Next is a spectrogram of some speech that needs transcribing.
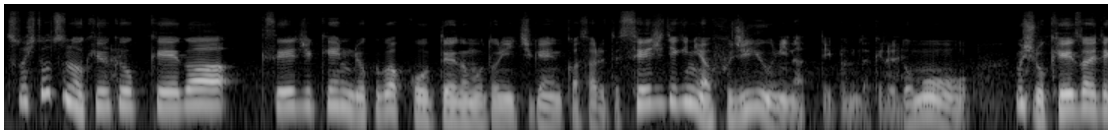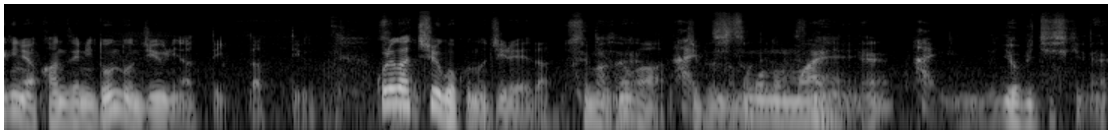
その一つの究極系が政治権力が皇帝のもとに一元化されて政治的には不自由になっていくんだけれどもむしろ経済的には完全にどんどん自由になっていったっていうこれが中国の事例だっていうのがはい自質分のモデルですね。問の前にねはい。予備知識ね、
